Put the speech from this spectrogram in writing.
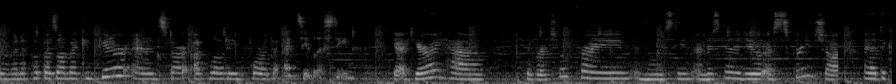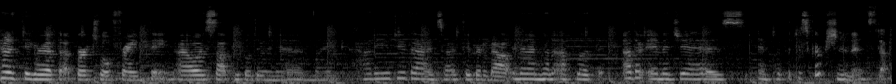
I'm gonna put those on my computer and start uploading for the Etsy listing. Yeah, here I have the virtual frame and the listing. I'm just gonna do a screenshot. I had to kind of figure out that virtual frame thing. I always saw people doing it how do you do that? And so I figured it out. And then I'm gonna upload the other images and put the description in and stuff.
